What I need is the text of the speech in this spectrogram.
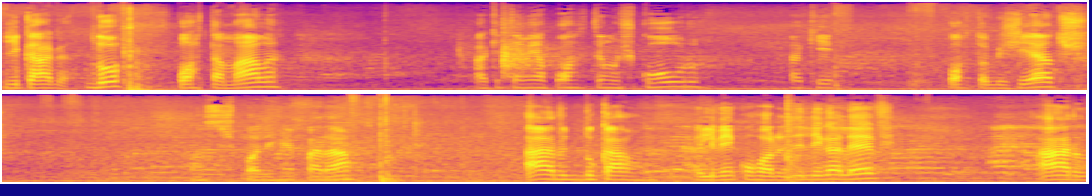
de carga do porta-mala. Aqui também a porta temos couro. Aqui porta-objetos. Vocês podem reparar. Aro do carro, ele vem com roda de liga leve. Aro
